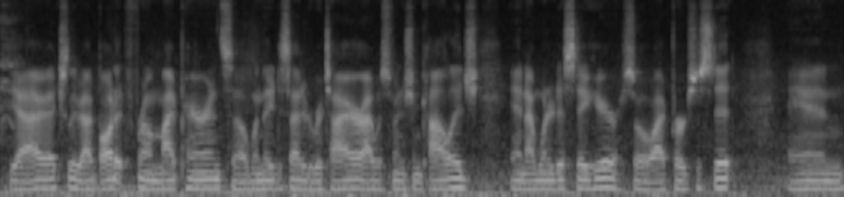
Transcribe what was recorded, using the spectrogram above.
Yeah, I actually I bought it from my parents uh, when they decided to retire. I was finishing college, and I wanted to stay here, so I purchased it, and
